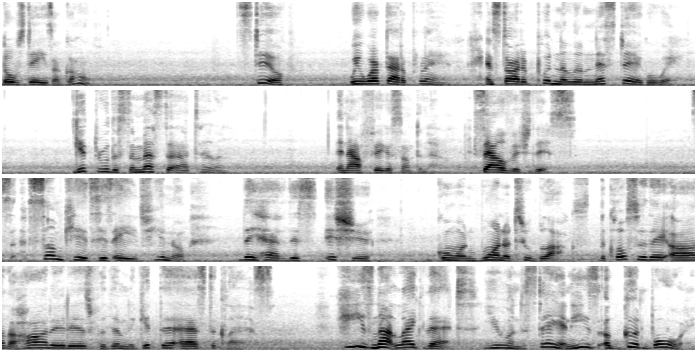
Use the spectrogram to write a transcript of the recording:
Those days are gone. Still, we worked out a plan and started putting a little nest egg away. Get through the semester, I tell him, and I'll figure something out. Salvage this. S- some kids his age, you know, they have this issue going one or two blocks. The closer they are, the harder it is for them to get their ass to class. He's not like that. You understand? He's a good boy.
